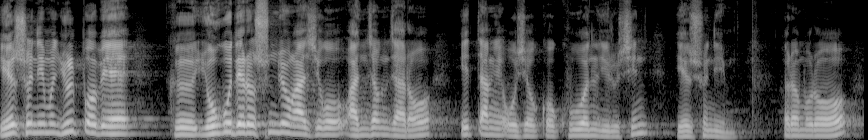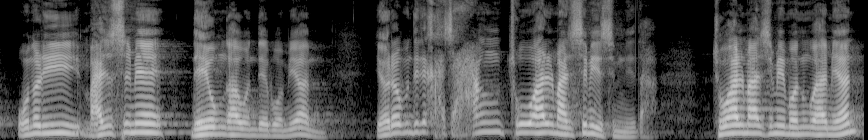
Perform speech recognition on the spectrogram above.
예수님은 율법의 그 요구대로 순종하시고 완성자로 이 땅에 오셨고 구원을 이루신 예수님. 그러므로 오늘 이 말씀의 내용 가운데 보면 여러분들이 가장 좋아할 말씀이 있습니다. 좋아할 말씀이 뭔가 하면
